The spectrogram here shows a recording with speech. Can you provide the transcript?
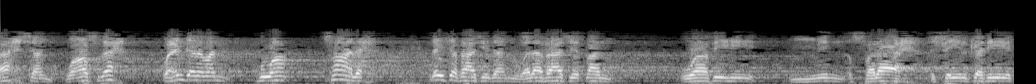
أحسن وأصلح وعندنا من هو صالح ليس فاسدا ولا فاسقا. وفيه من الصلاح الشيء الكثير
